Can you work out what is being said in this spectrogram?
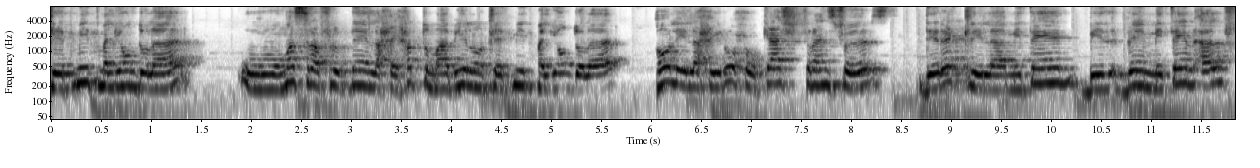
300 مليون دولار ومصرف لبنان رح يحطوا مقابلهم 300 مليون دولار. هول رح يروحوا cash transfers directly ل 200 بين 200 ألف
